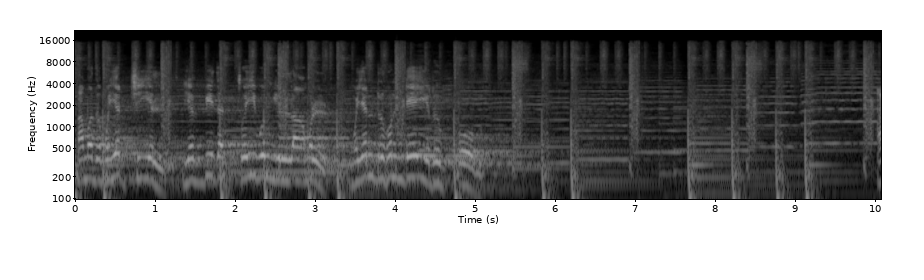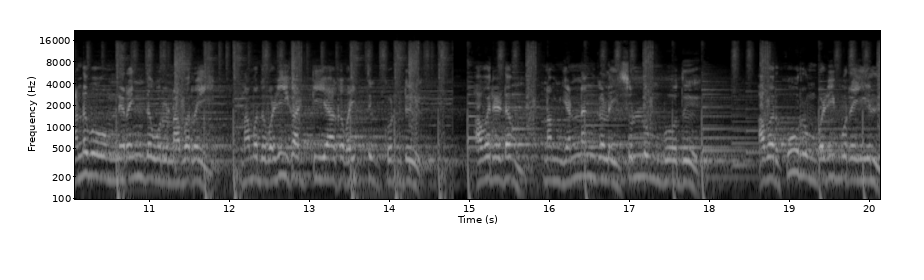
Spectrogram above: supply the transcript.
நமது முயற்சியில் எவ்வித தொய்வும் இல்லாமல் முயன்று கொண்டே இருப்போம். அனுபவம் நிறைந்த ஒரு நபரை நமது வழிகாட்டியாக வைத்துக்கொண்டு அவரிடம் நம் எண்ணங்களை சொல்லும்போது அவர் கூறும் வழிமுறையில்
